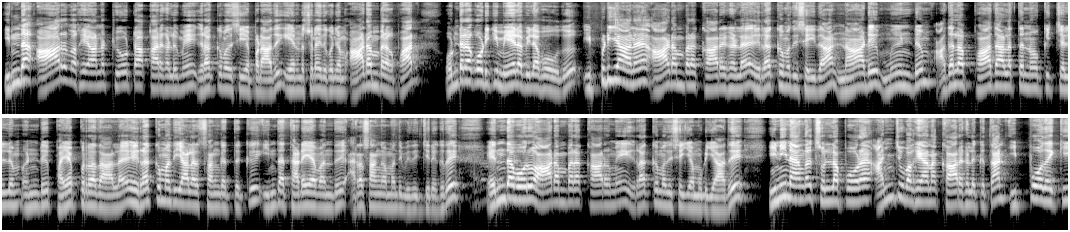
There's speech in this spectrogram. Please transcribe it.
இந்த ஆறு வகையான டொயோட்டா கார்களுமே இறக்குமதி செய்யப்படாது. ஏன்னு சொன்னால் இது கொஞ்சம் ஆடம்பர கார் ஒன்றரை கோடிக்கு மேலே விலை போகுது. இப்படியான ஆடம்பர கார்களை இறக்குமதி செய்தால் நாடு மீண்டும் அதல பாதாளத்தை நோக்கி செல்லும் என்று பயப்படுறதால இறக்குமதியாளர் சங்கத்துக்கு இந்த தடையை வந்து அரசாங்கம் வந்து விதிச்சிருக்குது. எந்த ஒரு ஆடம்பர காருமே இறக்குமதி செய்ய முடியாது. இனி நாங்கள் சொல்ல போகிற அஞ்சு வகையான கார்களுக்கு தான் இப்போதைக்கு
